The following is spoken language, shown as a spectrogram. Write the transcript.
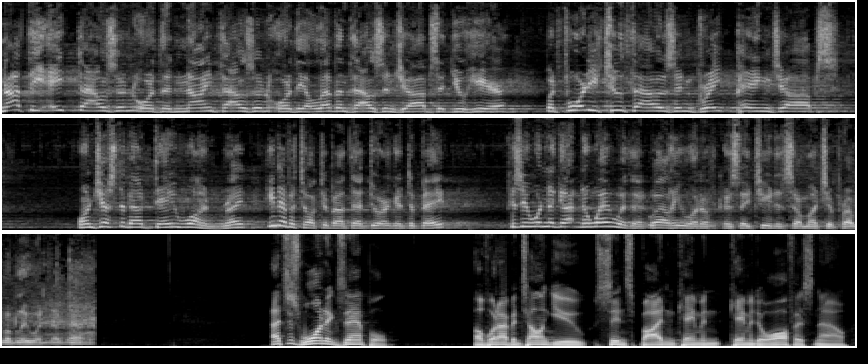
not the 8,000 or the 9,000 or the 11,000 jobs that you hear, but 42,000 great paying jobs on just about day one, right? He never talked about that during a debate because he wouldn't have gotten away with it. Well, he would have because they cheated so much, it probably wouldn't have. That's just one example of what I've been telling you since Biden came in came into office now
